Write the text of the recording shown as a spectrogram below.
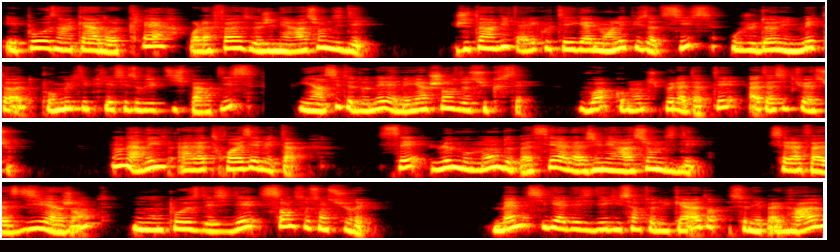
et pose un cadre clair pour la phase de génération d'idées. Je t'invite à écouter également l'épisode 6 où je donne une méthode pour multiplier ses objectifs par 10 et ainsi te donner les meilleures chances de succès. Vois comment tu peux l'adapter à ta situation. On arrive à la troisième étape. C'est le moment de passer à la génération d'idées. C'est la phase divergente où on pose des idées sans se censurer. Même s'il y a des idées qui sortent du cadre, ce n'est pas grave,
